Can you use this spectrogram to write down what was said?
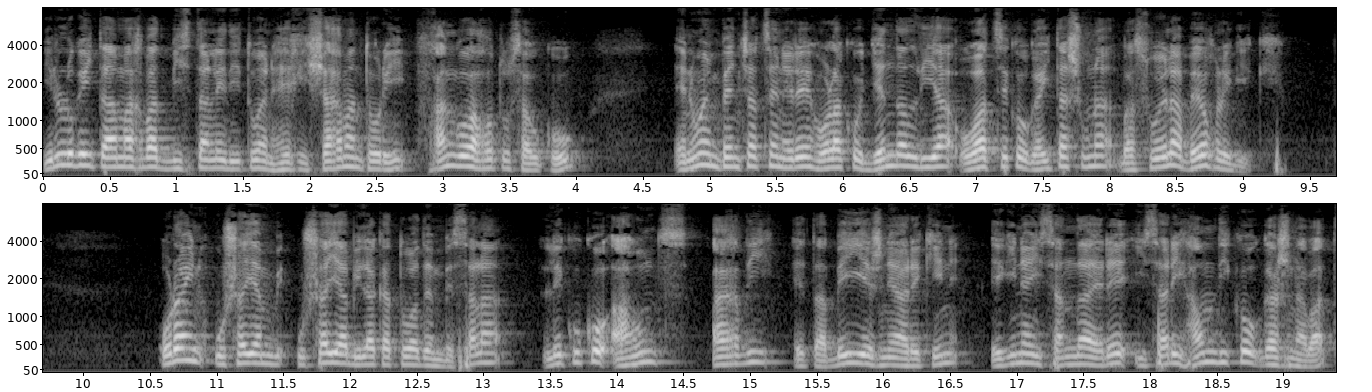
Irulogeita amak bat biztanle dituen herri charmant hori frango ahotu zauku, enuen pentsatzen ere holako jendaldia oatzeko gaitasuna bazuela behorlegik. Orain usaian, usaia bilakatua den bezala, lekuko ahuntz, ardi eta behi esnearekin egina izan da ere izari haundiko gazna bat,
